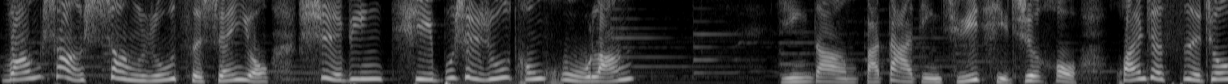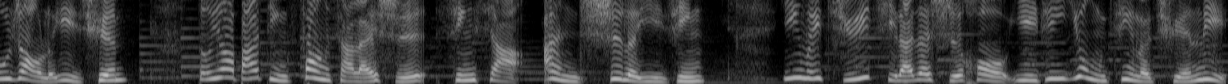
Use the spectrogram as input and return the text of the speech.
王上尚如此神勇，士兵岂不是如同虎狼？淫荡把大鼎举起之后，环着四周绕了一圈，等要把鼎放下来时，心下暗吃了一惊。因为举起来的时候已经用尽了全力，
